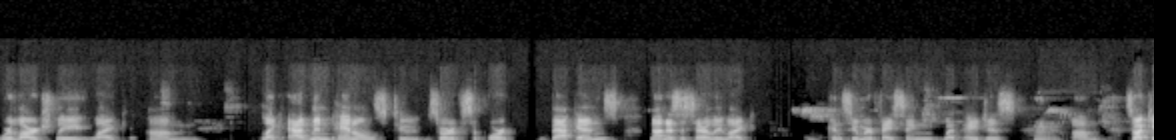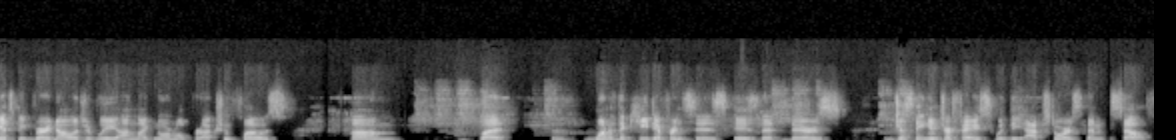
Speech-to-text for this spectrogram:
were largely like um like admin panels to sort of support backends not necessarily like consumer facing web pages. Hmm. Um, so I can't speak very knowledgeably on like normal production flows. Um, but one of the key differences is that there's just the interface with the app stores themselves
